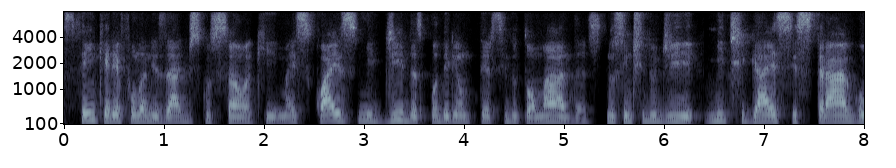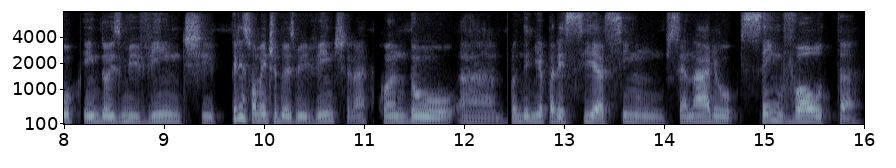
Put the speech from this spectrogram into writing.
sem querer fulanizar a discussão aqui, mas quais medidas poderiam ter sido tomadas no sentido de mitigar esse estrago em 2020, principalmente em 2020, né, quando a pandemia parecia assim um cenário sem volta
